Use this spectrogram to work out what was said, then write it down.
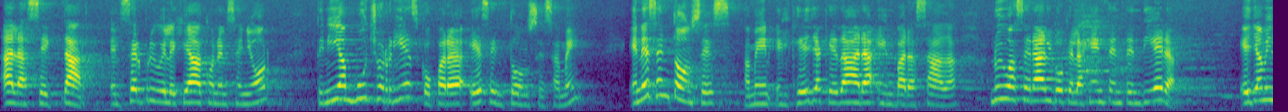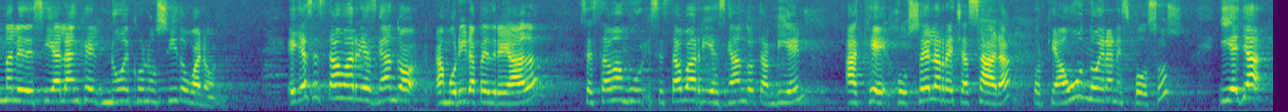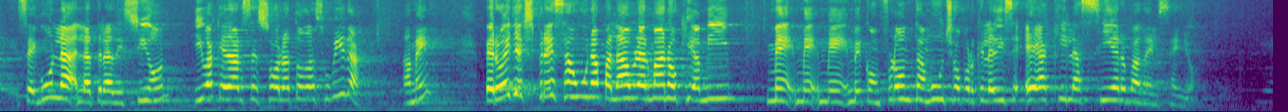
al aceptar el ser privilegiada con el Señor tenía mucho riesgo para ese entonces. Amén. En ese entonces, amén, el que ella quedara embarazada no iba a ser algo que la gente entendiera. Ella misma le decía al ángel, no he conocido varón. Ella se estaba arriesgando a, morir apedreada, se estaba, se estaba arriesgando también a que José la rechazara, porque aún no eran esposos, y ella, según la, la tradición, iba a quedarse sola toda su vida. Amén. Pero ella expresa una palabra, hermano, que a mí me, me, me, confronta mucho porque le dice, he aquí la sierva del Señor.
